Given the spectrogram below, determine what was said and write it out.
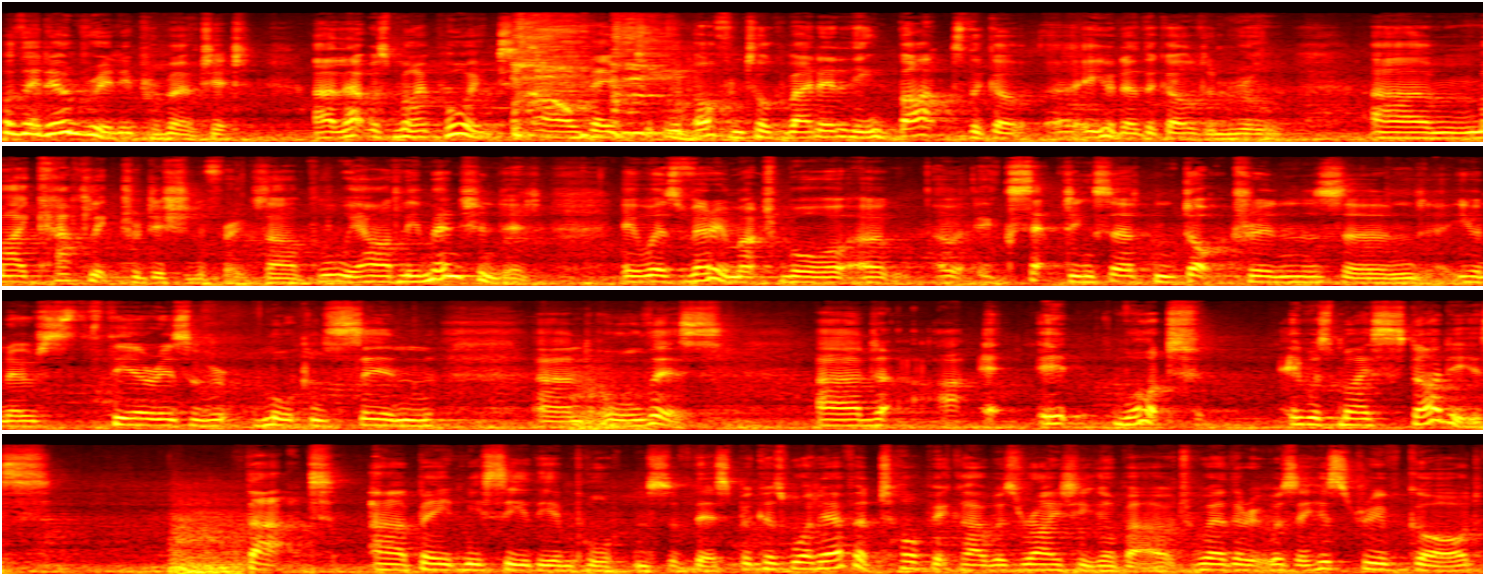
Well, they don't really promote it. Uh, that was my point. Uh, they would often talk about anything but the, go- uh, you know, the golden rule. Um, my Catholic tradition, for example, we hardly mentioned it. It was very much more uh, uh, accepting certain doctrines and, you know, theories of mortal sin and all this. And it, what, it was my studies that uh, made me see the importance of this because whatever topic I was writing about, whether it was a history of God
